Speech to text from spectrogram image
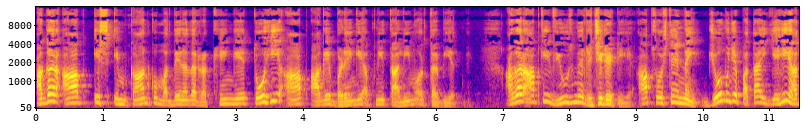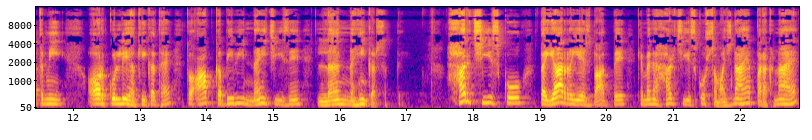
अगर आप इस इम्कान को मद्देनज़र रखेंगे तो ही आप आगे बढ़ेंगे अपनी तालीम और तरबियत में। अगर आपकी व्यूज़ में रिजिडिटी है, आप सोचते हैं, नहीं, जो मुझे पता है, यही हतमी और कुल्ली हकीकत है तो आप कभी भी नई चीज़ें लर्न नहीं कर सकते। हर चीज़ को तैयार रहिए इस बात पे कि मैंने हर चीज़ को समझना है, परखना है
